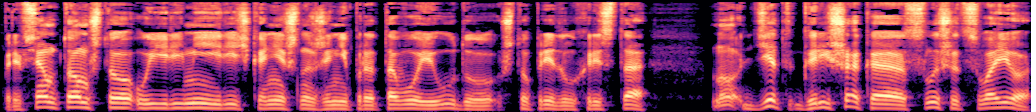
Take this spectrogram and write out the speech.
При всем том, что у Еремии речь, конечно же, не про того Иуду, что предал Христа, но дед Гришака слышит свое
